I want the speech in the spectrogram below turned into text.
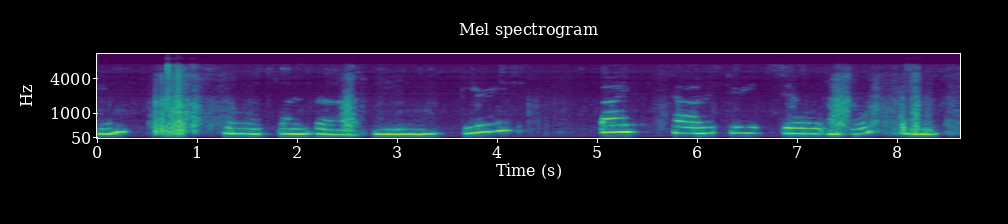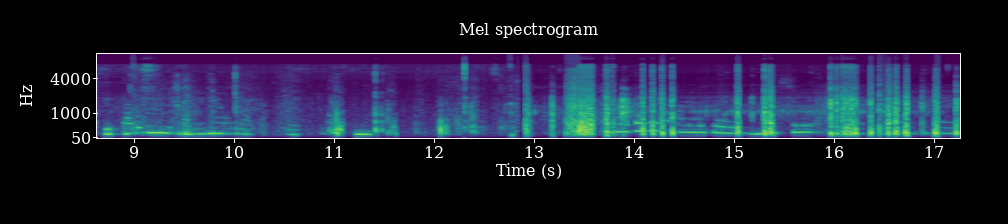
in. So that's one of the main theories. But the mystery is still unsolved and we probably never know what was inside. Another honorable mention of the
